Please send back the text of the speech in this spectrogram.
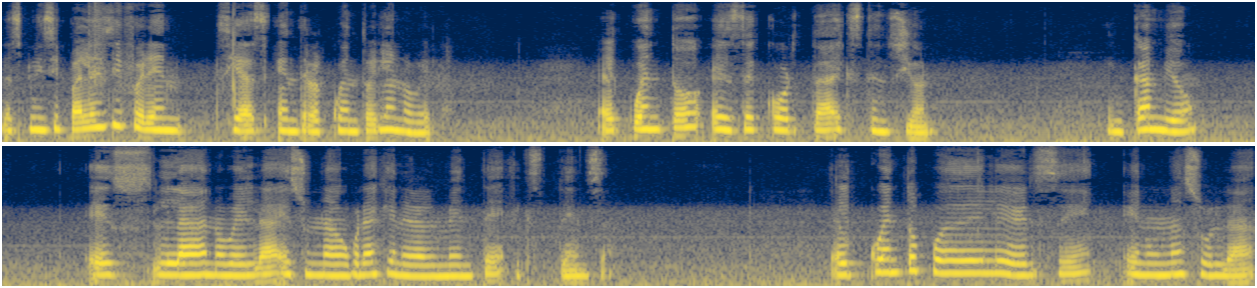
Las principales diferencias entre el cuento y la novela. El cuento es de corta extensión. En cambio, es, la novela es una obra generalmente extensa. El cuento puede leerse en una sola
